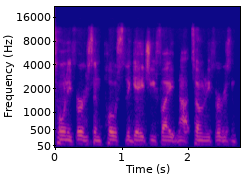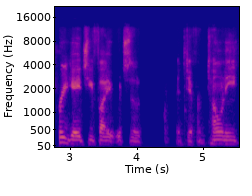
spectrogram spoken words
Tony Ferguson post the Gaethje fight, not Tony Ferguson pre Gaethje fight, which is a, a different Tony.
